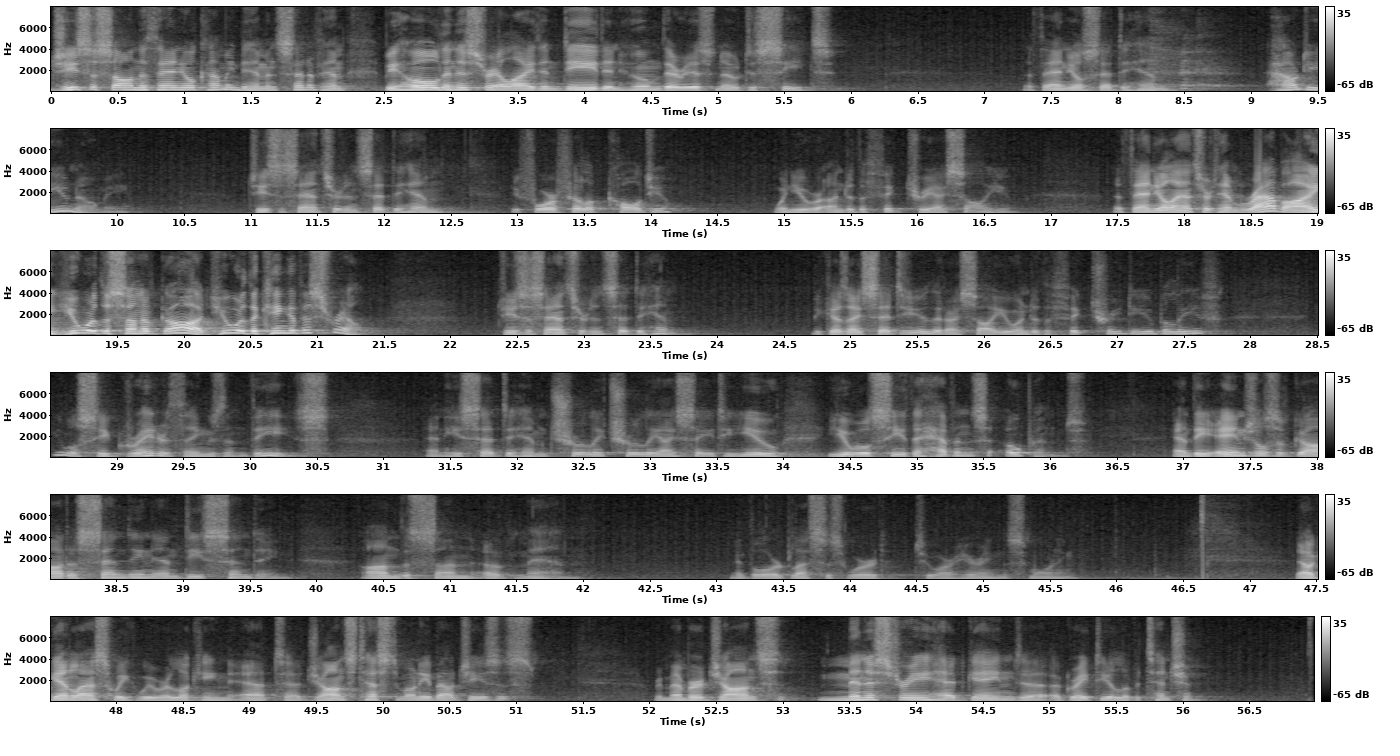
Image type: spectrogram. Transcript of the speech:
Jesus saw Nathanael coming to him and said of him, Behold, an Israelite indeed, in whom there is no deceit. Nathanael said to him, How do you know me? Jesus answered and said to him, Before Philip called you, when you were under the fig tree, I saw you. Nathanael answered him, Rabbi, you are the Son of God, you are the King of Israel. Jesus answered and said to him, Because I said to you that I saw you under the fig tree, do you believe? You will see greater things than these. And he said to him, Truly, truly, I say to you, you will see the heavens opened and the angels of God ascending and descending on the Son of Man. May the Lord bless His word to our hearing this morning. Now, again, last week we were looking at uh, John's testimony about Jesus. Remember, John's ministry had gained a, a great deal of attention,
